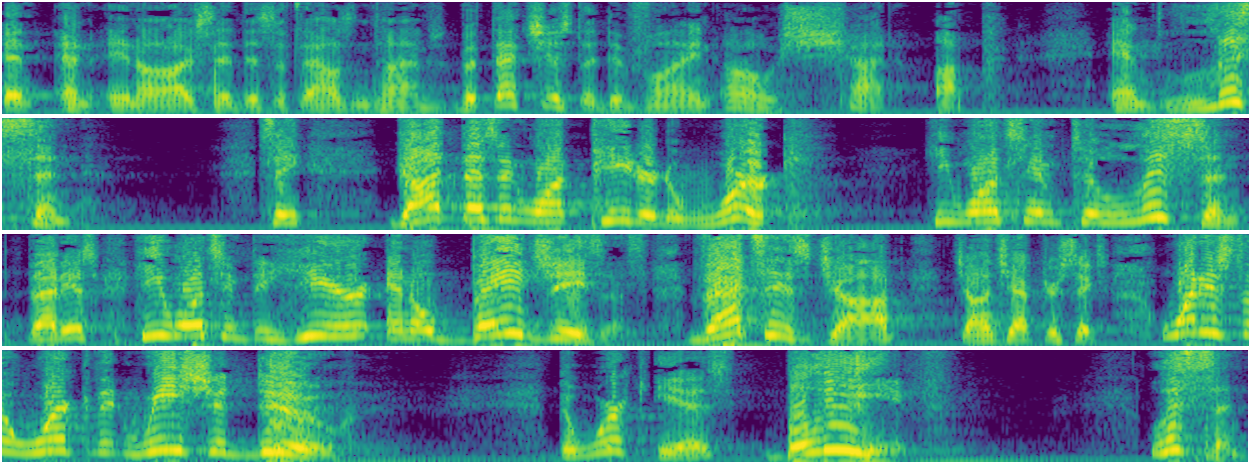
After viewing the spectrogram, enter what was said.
And, and, you know, I've said this a thousand times, but that's just a divine, oh, shut up and listen. See, God doesn't want Peter to work. He wants him to listen. That is, he wants him to hear and obey Jesus. That's his job. John chapter 6. What is the work that we should do? The work is believe. Listen.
